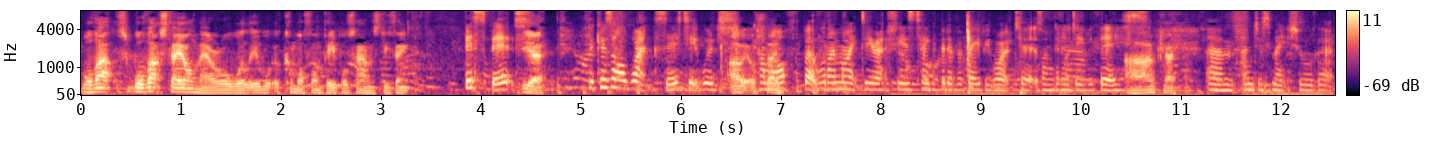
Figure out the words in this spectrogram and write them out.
will that will that stay on there, or will it come off on people's hands? Do you think? This bit. Yeah. Because I'll wax it, it would Oh, come stay. off. But what I might do actually is take a bit of a baby wipe to it, as I'm going to do with this, Ah, okay. um, and just make sure that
